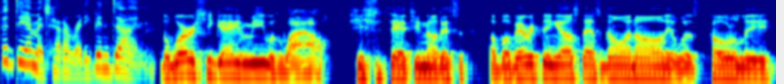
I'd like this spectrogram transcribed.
the damage had already been done. The word she gave me was wow. She said, you know, this above everything else that's going on, it was totally,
